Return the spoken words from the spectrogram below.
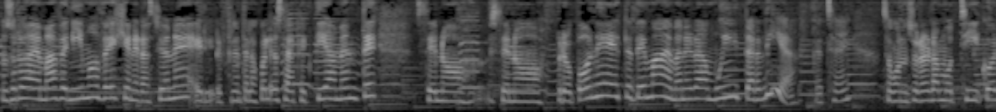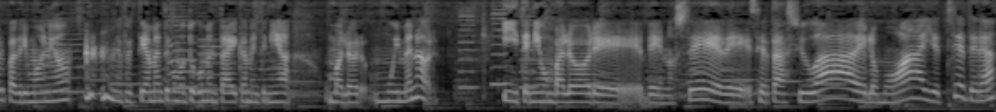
Nosotros además venimos de generaciones frente a las cuales, o sea, efectivamente se nos, se nos propone este tema de manera muy tardía, ¿cachai? O sea, cuando nosotros éramos chicos, el patrimonio, efectivamente, como tú comentabas, también tenía un valor muy menor y tenía un valor eh, de, no sé, de ciertas ciudades, los Moai, etcétera,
